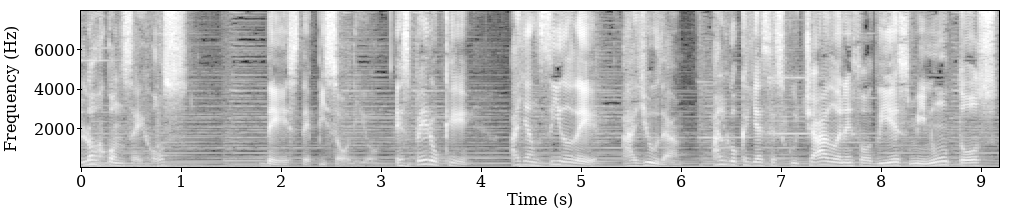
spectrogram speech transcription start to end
los consejos de este episodio. Espero que hayan sido de ayuda. Algo que hayas escuchado en esos 10 minutos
